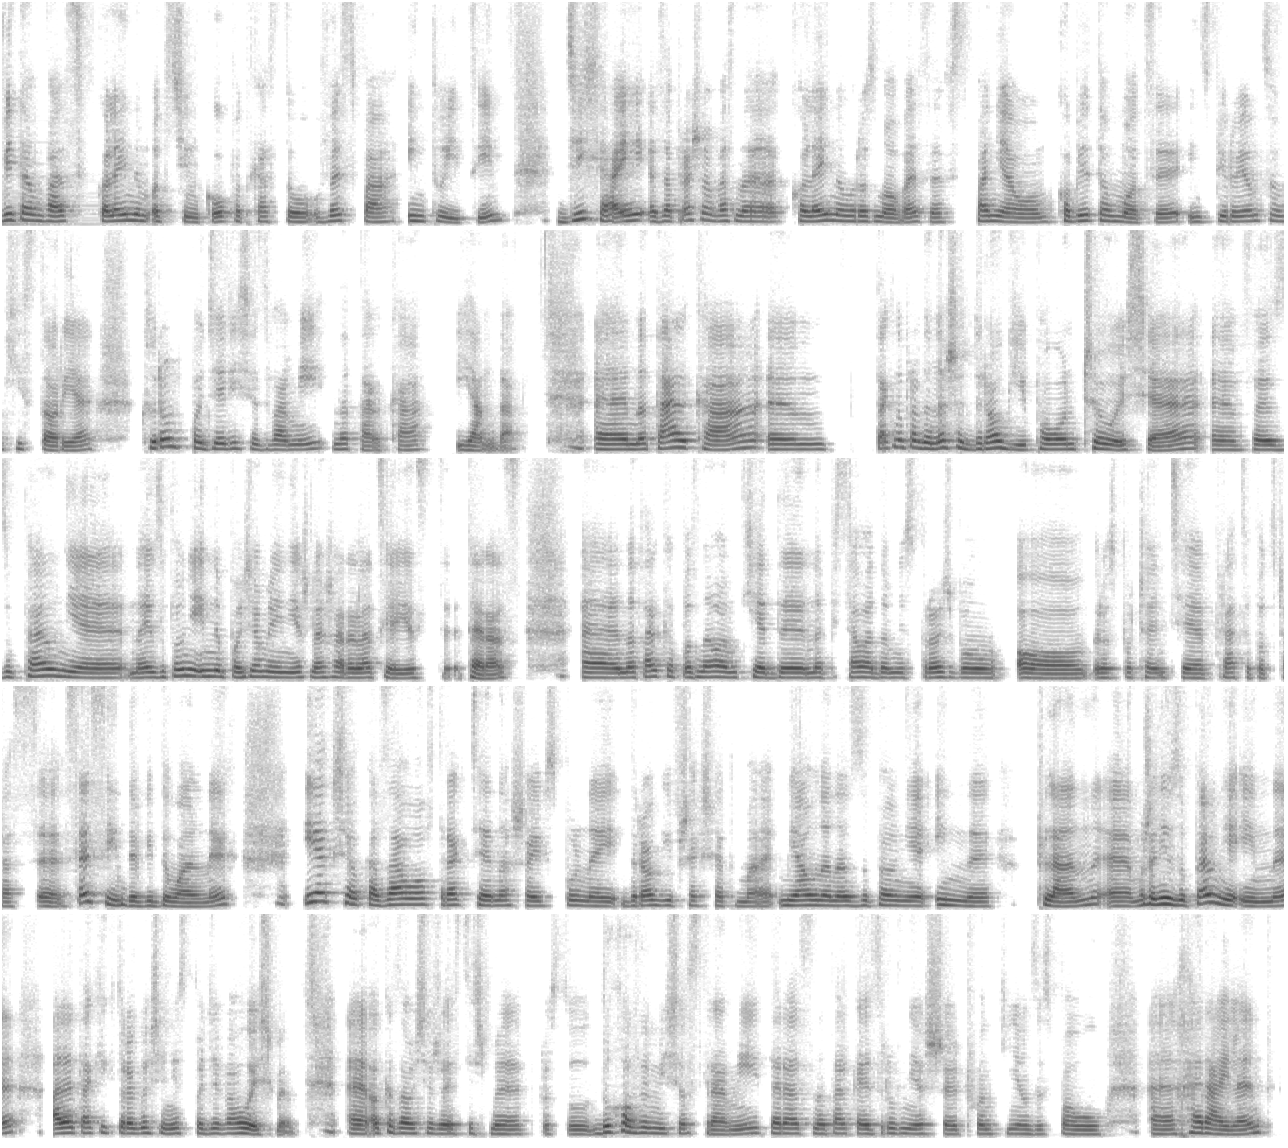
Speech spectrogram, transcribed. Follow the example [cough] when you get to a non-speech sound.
Witam Was w kolejnym odcinku podcastu Wyspa Intuicji. Dzisiaj zapraszam Was na kolejną rozmowę ze wspaniałą kobietą mocy, inspirującą historię, którą podzieli się z Wami Natalka Janda. E, Natalka tak naprawdę nasze drogi połączyły się e, w zupełnie, na zupełnie innym poziomie niż nasza relacja jest teraz. E, Natalkę poznałam, kiedy napisała do mnie z prośbą o rozpoczęcie pracy podczas e, sesji indywidualnych i jak się okazało w trakcie naszej wspólnej drogi Wszechświat ma, miał na nas zupełnie inny plan, e, może nie zupełnie inny, ale taki, którego się nie spodziewałyśmy. E, okazało się, że jesteśmy po prostu duchowymi siostrami. Teraz Natalka jest również członkinią zespołu e, Hair Island.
